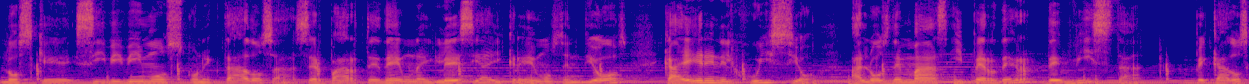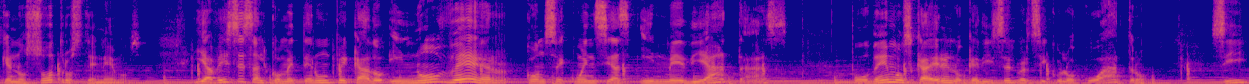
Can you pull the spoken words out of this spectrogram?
los que sí vivimos conectados a ser parte de una iglesia y creemos en Dios, caer en el juicio a los demás y perder de vista pecados que nosotros tenemos. Y a veces al cometer un pecado y no ver consecuencias inmediatas, podemos caer en lo que dice el versículo 4 ¿sí?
